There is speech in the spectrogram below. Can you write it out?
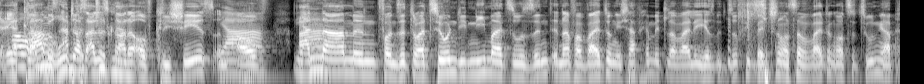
äh, Ja, klar beruht das es alles gerade auf Klischees und Ja, auf ja. Annahmen von Situationen, die niemals so sind in der Verwaltung. Ich habe ja mittlerweile hier mit so vielen Menschen aus der Verwaltung auch zu tun gehabt.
